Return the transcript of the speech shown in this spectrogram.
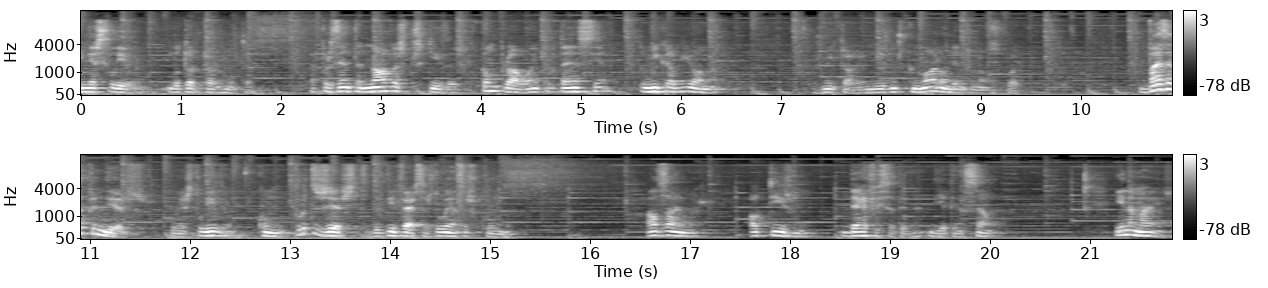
E neste livro, o Dr. Perlmutter apresenta novas pesquisas que comprovam a importância do microbioma, os micro-organismos que moram dentro do nosso corpo. Vais aprender, por este livro, como proteger-te de diversas doenças como Alzheimer, autismo, déficit de atenção. E ainda mais,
